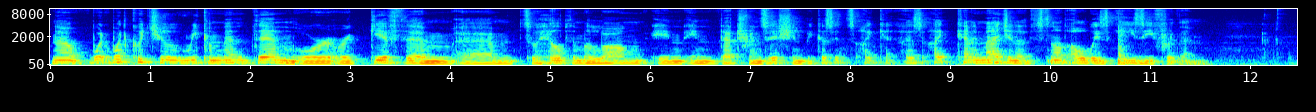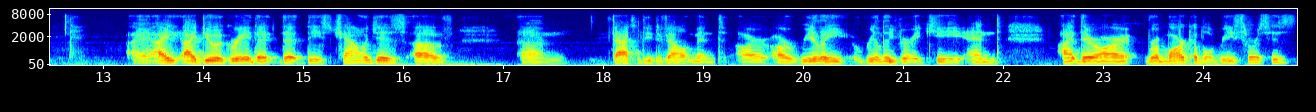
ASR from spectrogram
Now, what, what could you recommend them or, or give them um, to help them along in, in that transition? Because it's I can, as I can imagine that it's not always easy for them. I, I, I do agree that, that these challenges of um, faculty development are, are really, really very key. And uh, there are remarkable resources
